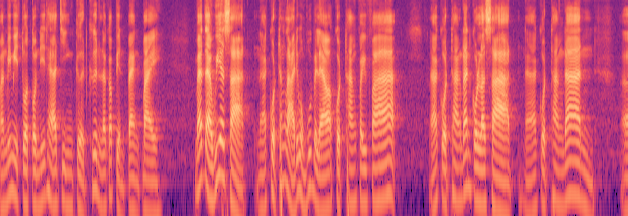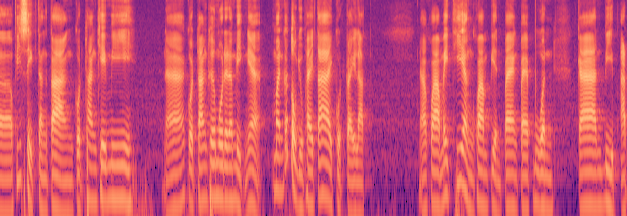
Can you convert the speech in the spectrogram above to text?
มันไม่มีตัวตนที่แท้จริงเกิดขึ้นแล้วก็เปลี่ยนแปลงไป แม้แต่วิทยาศาสตร์นะกฎทั้งหลายที่ผมพูดไปแล้ว กฎทางไฟฟ้านะกฎทางด้านกลศาสตร์นะกฎทางด้าน ฟิสิกส์ต่างๆ กฎทางเคมีนะกฎทางเทอร์โมไดนามิกเนี่ยมันก็ตกอยู่ภายใต้กฎไตรลักษณ์นะความไม่เที่ยงความเปลี่ยนแปลงแปรปรวน การบีบอัด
